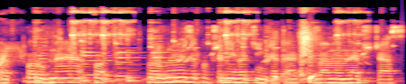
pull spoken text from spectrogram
por- porównania, po, porównując poprzedniego odcinka, tak? Chyba mam lepszy czas.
